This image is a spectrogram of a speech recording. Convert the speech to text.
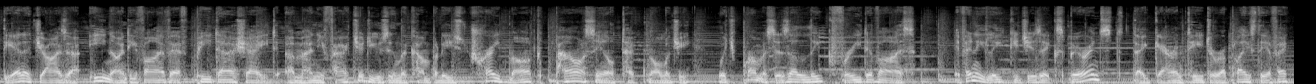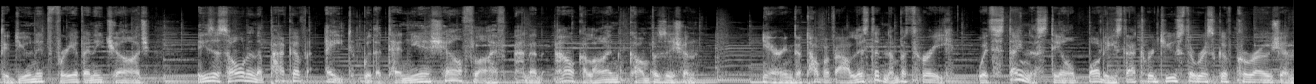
The Energizer E95 FP-8 are manufactured using the company's trademarked PowerSeal technology, which promises a leak-free device. If any leakage is experienced, they guarantee to replace the affected unit free of any charge. These are sold in a pack of 8 with a 10-year shelf life and an alkaline composition. Nearing the top of our list at number 3. With stainless steel bodies that reduce the risk of corrosion,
